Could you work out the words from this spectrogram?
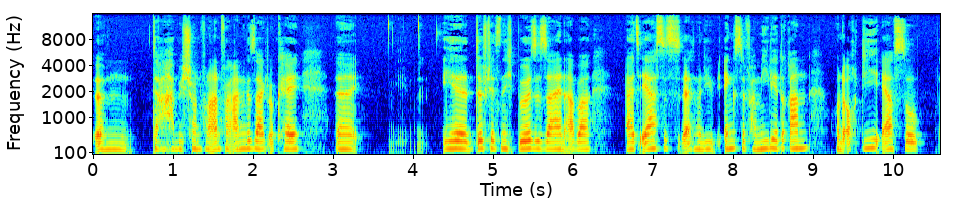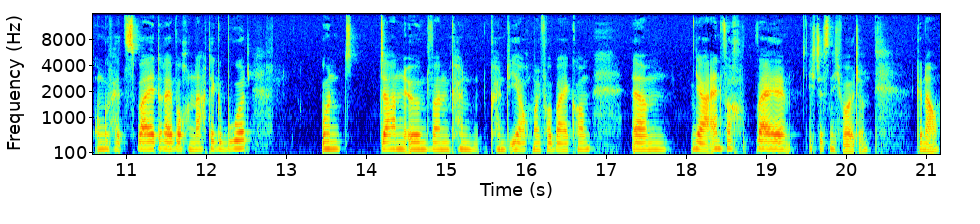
ähm, da habe ich schon von Anfang an gesagt, okay, äh, ihr dürft jetzt nicht böse sein, aber als erstes ist erstmal die engste Familie dran und auch die erst so ungefähr zwei, drei Wochen nach der Geburt. Und dann irgendwann könnt, könnt ihr auch mal vorbeikommen. Ähm, ja, einfach weil ich das nicht wollte. Genau.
